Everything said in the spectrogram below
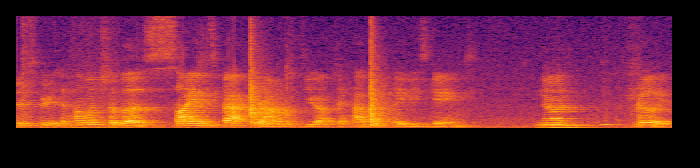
Experience, how much of a science background do you have to have to play these games? None. Really?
